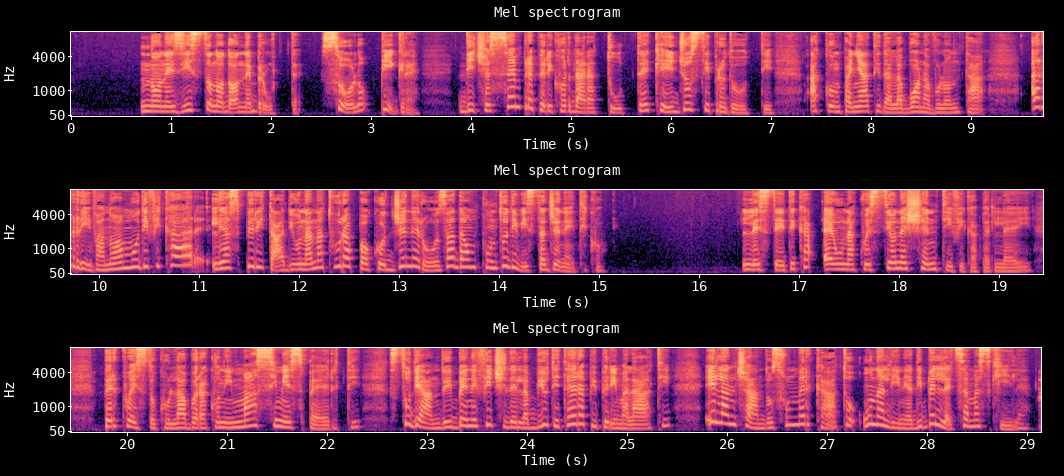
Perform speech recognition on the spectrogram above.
Non esistono donne brutte, solo pigre. Dice sempre per ricordare a tutte che i giusti prodotti, accompagnati dalla buona volontà, arrivano a modificare le asperità di una natura poco generosa da un punto di vista genetico. L'estetica è una questione scientifica per lei, per questo collabora con i massimi esperti, studiando i benefici della beauty therapy per i malati e lanciando sul mercato una linea di bellezza maschile.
